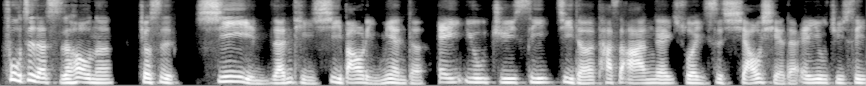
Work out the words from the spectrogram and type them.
复制的时候呢，就是吸引人体细胞里面的 AUGC，记得它是 RNA，所以是小写的 AUGC，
